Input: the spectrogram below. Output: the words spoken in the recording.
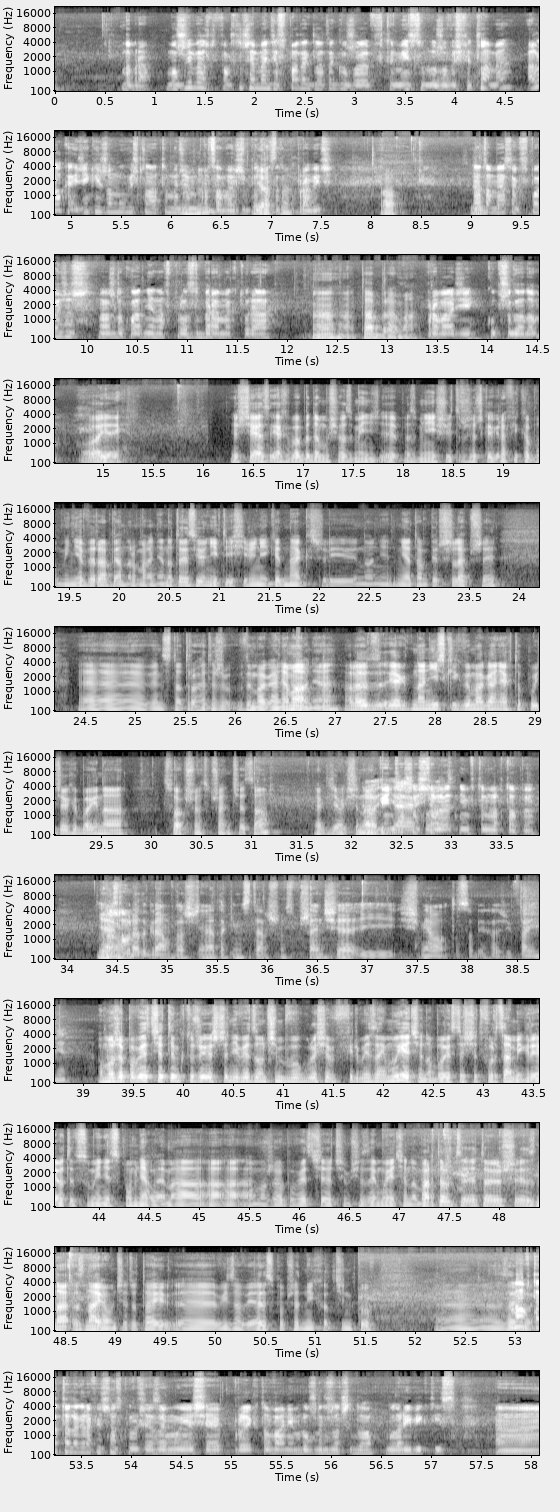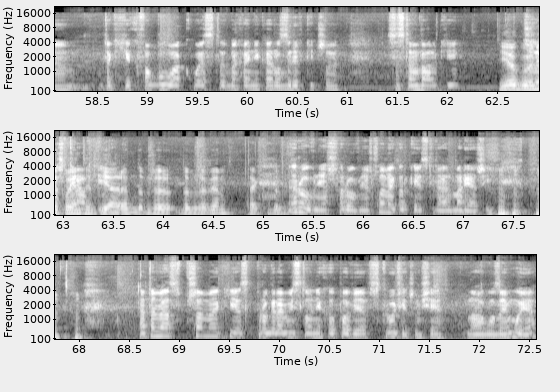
Dobra, możliwe, że faktycznie będzie spadek, dlatego że w tym miejscu dużo wyświetlamy, ale okej, dzięki, że mówisz, to na tym będziemy Mhm. pracować, żeby Jasne. to poprawić. O, Natomiast jak spojrzysz, masz dokładnie na wprost bramę, która aha, ta brama. prowadzi ku przygodom. Ojej. Jeszcze ja, ja chyba będę musiał zmienić, e, zmniejszyć troszeczkę grafika, bo mi nie wyrabia normalnie. No to jest Unity silnik jednak, czyli no nie, nie tam pierwszy lepszy. E, więc no trochę też wymagania ma, nie? Ale jak na niskich wymaganiach to pójdzie chyba i na słabszym sprzęcie, co? Jak, jak się No na... i- ja 5-6-letnim w tym laptopy. Ja No. akurat gram właśnie na takim starszym sprzęcie i śmiało to sobie chodzi fajnie. A może powiedzcie tym, którzy jeszcze nie wiedzą, czym w ogóle się w firmie zajmujecie, no bo jesteście twórcami gry, ja o tym w sumie nie wspomniałem, a, a, a, a może opowiedzcie, czym się zajmujecie. No Bartolt, e, to już zna, znają cię tutaj e, widzowie z poprzednich odcinków. E, No, zajmu- w te telegraficznym skrócie zajmuję się projektowaniem różnych rzeczy do Glory Victis, e, takich jak fabuła, questy, mechanika rozrywki czy system walki. I ogólnie pojętym. PR-em, dobrze, dobrze wiem? Tak, dobrze? Również, również. Człowiek orkiestry El Mariachi. Natomiast Przemek jest programistą, niech opowie w skrócie, czym się na ogół zajmuje.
